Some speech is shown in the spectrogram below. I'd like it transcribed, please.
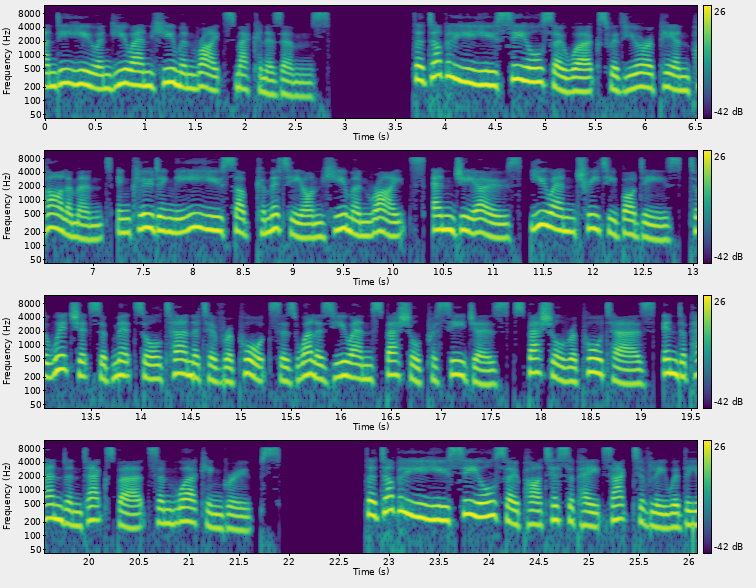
and EU and UN human rights mechanisms. The WUC also works with European Parliament including the EU Subcommittee on Human Rights, NGOs, UN treaty bodies, to which it submits alternative reports as well as UN special procedures special rapporteurs, independent experts and working groups. The WUC also participates actively with the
